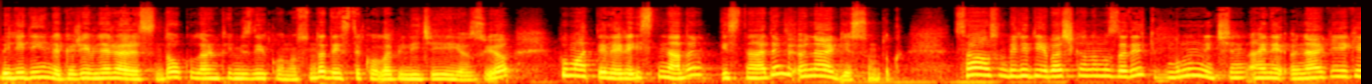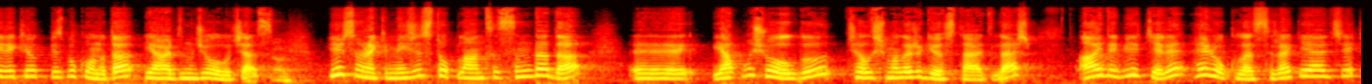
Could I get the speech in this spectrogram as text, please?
Belediyenin de görevleri arasında okulların temizliği konusunda destek olabileceği yazıyor. Bu maddelere istinaden, istinaden bir önerge sunduk. Sağ olsun belediye başkanımız da dedi ki bunun için hani önergeye gerek yok biz bu konuda yardımcı olacağız. Evet. Bir sonraki meclis toplantısında da e, yapmış olduğu çalışmaları gösterdiler. Ayda bir kere her okula sıra gelecek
